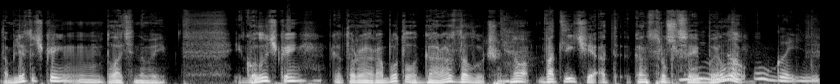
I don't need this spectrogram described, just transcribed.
таблеточкой платиновой, иголочкой, которая работала гораздо лучше. Но в отличие от конструкции Почему Белла... угольный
